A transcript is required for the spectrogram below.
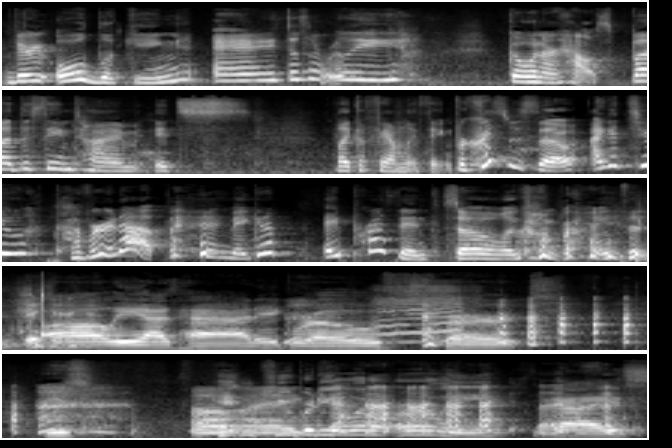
very old looking, and it doesn't really go in our house. But at the same time, it's like a family thing. For Christmas though, I get to cover it up and make it a, a present. So look what Brian just did. Ollie has had a growth spurt. He's Oh hitting puberty a little early, so guys.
